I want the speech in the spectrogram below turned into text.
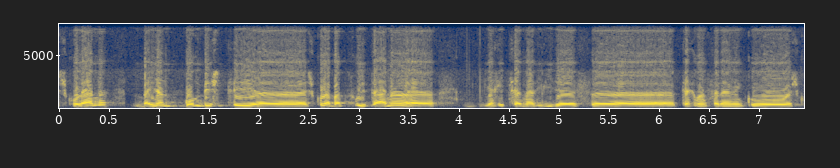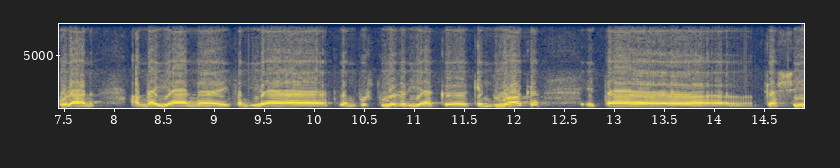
eskolan. Baina bon beste uh, eskola batzuetan, uh, jarritzen adibidez, uh, termenzareneko eskolan, handaian uh, izan dira lan postu erdiak uh, kenduak, eta uh, klase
